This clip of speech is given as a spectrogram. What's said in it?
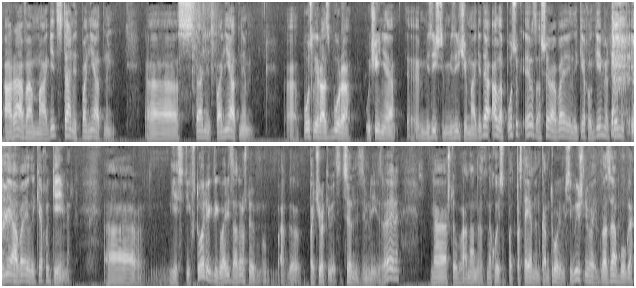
Арава Магит станет понятным, э, станет понятным э, после разбора учения э, Мизричи Магида, Алла посук эр зашир авай лекехо геймер, томит ине авай лекехо геймер. А, есть стих в Торе, где говорится о том, что подчеркивается ценность земли Израиля, чтобы она находится под постоянным контролем Всевышнего, и глаза Бога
